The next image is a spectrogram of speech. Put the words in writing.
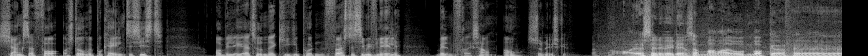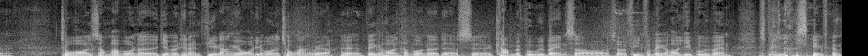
chancer for at stå med pokalen til sidst. Og vi lægger altså ud med at kigge på den første semifinale mellem Frederikshavn og Sønderjyske. Jeg ser det virkelig ind som meget, meget åbent opgør. Øh, to hold, som har vundet, de har mødt hinanden fire gange i år, de har vundet to gange hver. Øh, begge hold har vundet deres øh, kampe på udebane, så, så er fint for begge hold, de er på udebane. Spændende at se, hvem,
